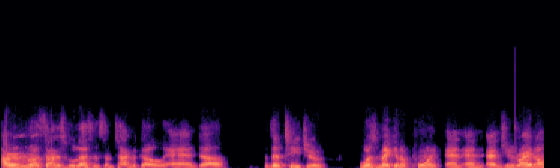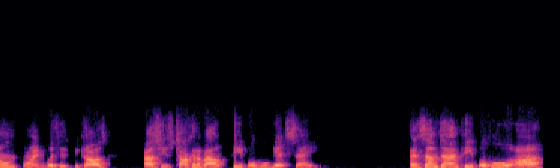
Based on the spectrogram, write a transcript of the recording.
I remember a Sunday school lesson some time ago, and uh, the teacher was making a point, and and and she was right on point with it because uh, she's talking about people who get saved, and sometimes people who are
